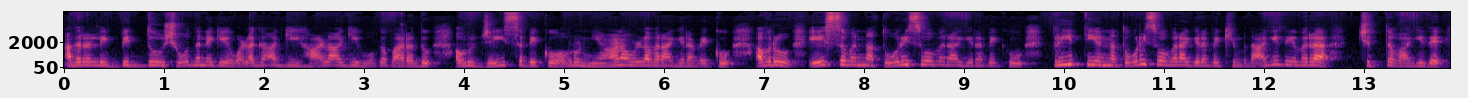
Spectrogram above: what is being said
ಅದರಲ್ಲಿ ಬಿದ್ದು ಶೋಧನೆಗೆ ಒಳಗಾಗಿ ಹಾಳಾಗಿ ಹೋಗಬಾರದು. ಅವರು ಜಯಿಸಬೇಕು, ಅವರು ಜ್ಞಾನವುಳ್ಳವರಾಗಿರಬೇಕು, ಅವರು ಏಸುವನ್ನು ತೋರಿಸುವವರಾಗಿರಬೇಕು, ಪ್ರೀತಿಯನ್ನು ತೋರಿಸುವವರಾಗಿರಬೇಕೆಂಬುದಾಗಿ ದೇವರ ಚಿತ್ತವಾಗಿದೆ.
